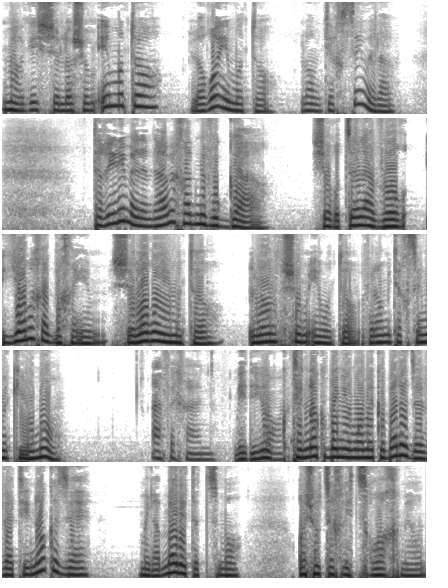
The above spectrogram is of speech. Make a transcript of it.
מרגיש שלא שומעים אותו, לא רואים אותו, לא מתייחסים אליו. תראי לי בן אדם אחד מבוגר שרוצה לעבור יום אחד בחיים שלא רואים אותו, לא שומעים אותו ולא מתייחסים לקיומו. אף אחד. בדיוק. לא. תינוק בן יומו מקבל את זה, והתינוק הזה מלמד את עצמו, או שהוא צריך לצרוח מאוד,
